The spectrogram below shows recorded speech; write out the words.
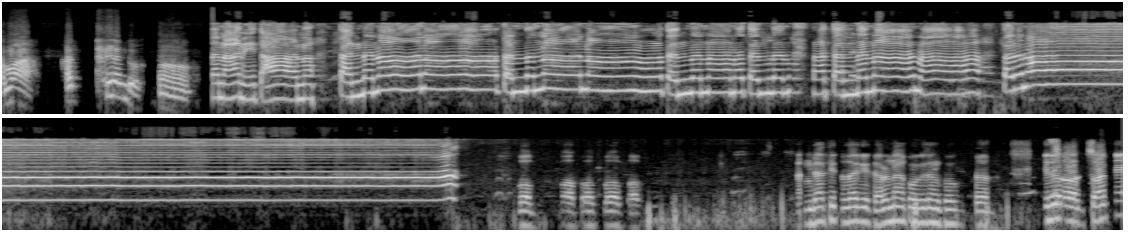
ಅಮ್ಮ ನಾನಿ ತಾನ. ತಂದನಾನ ತಂದನಾನ ತಂದನಾನ ತಂದನ ತಂದನಾನ ತಂದನಾ ಸಂಗಾತಿದಾಗಿ ತದಾಗಿ ಕರುಣಾ ಹೋಗಿದಂಗ ಇದು ಸ್ವಾಮಿ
